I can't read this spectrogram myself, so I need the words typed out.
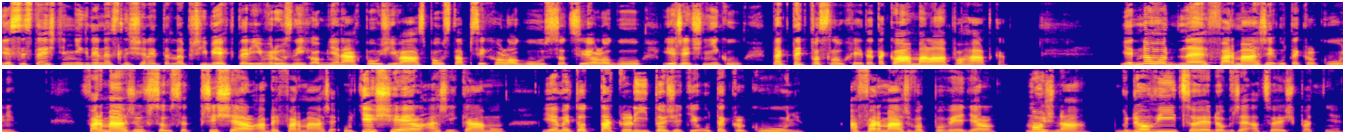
Jestli jste ještě nikdy neslyšeli tenhle příběh, který v různých obměnách používá spousta psychologů, sociologů i řečníků, tak teď poslouchejte, taková malá pohádka. Jednoho dne farmáři utekl kůň. Farmářův soused přišel, aby farmáře utěšil a říká mu, je mi to tak líto, že ti utekl kůň. A farmář odpověděl, možná, kdo ví, co je dobře a co je špatně.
